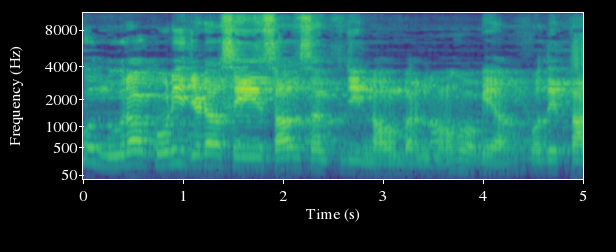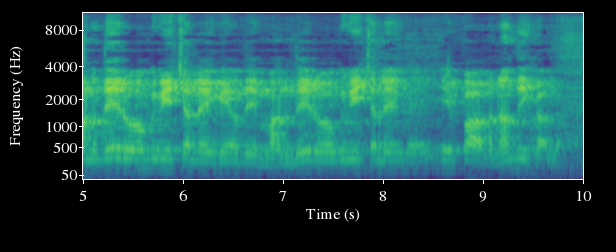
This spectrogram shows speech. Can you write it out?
ਉਹ ਨੂਰਾ ਕੋੜੀ ਜਿਹੜਾ ਸੀ, ਸਾਧ ਸੰਗਤ ਜੀ ਨਵੰਬਰ 9 ਹੋ ਗਿਆ। ਉਹਦੇ ਤਨ ਦੇ ਰੋਗ ਵੀ ਚਲੇ ਗਏ, ਉਹਦੇ ਮਨ ਦੇ ਰੋਗ ਵੀ ਚਲੇ ਗਏ। ਇਹ ਭਾਵਨਾ ਦੀ ਗੱਲ ਹੈ।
